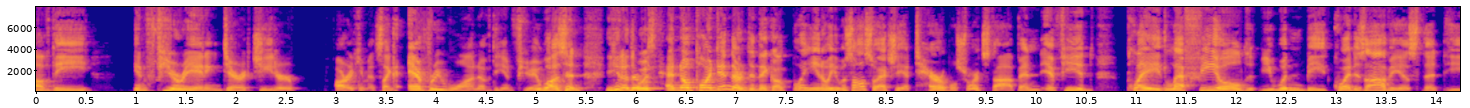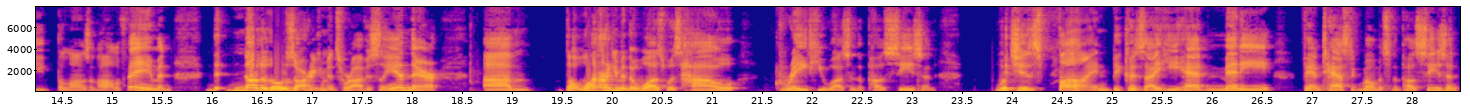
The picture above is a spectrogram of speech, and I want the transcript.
of the infuriating Derek Jeter arguments, like every one of the infuri. It wasn't, you know, there was at no point in there did they go, well, you know, he was also actually a terrible shortstop, and if he had played left field, you wouldn't be quite as obvious that he belongs in the Hall of Fame, and th- none of those arguments were obviously in there. Um, but one argument that was was how great he was in the postseason, which is fine because I, he had many fantastic moments in the postseason.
